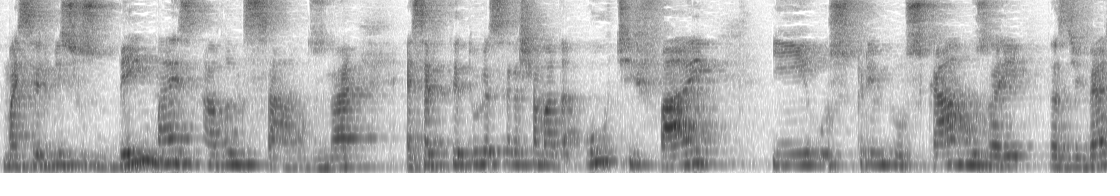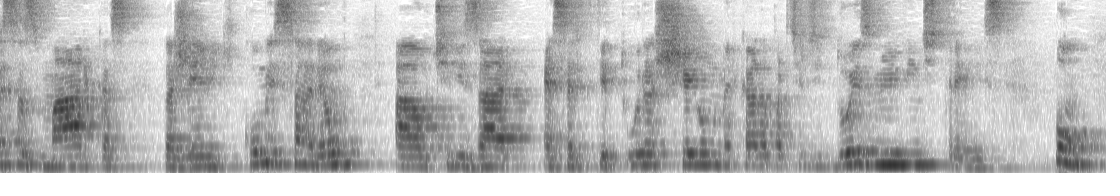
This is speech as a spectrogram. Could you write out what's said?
mas serviços bem mais avançados. Né? Essa arquitetura será chamada Ultify e os, os carros aí das diversas marcas da GM que começarão a utilizar essa arquitetura chegam no mercado a partir de 2023. Bom,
